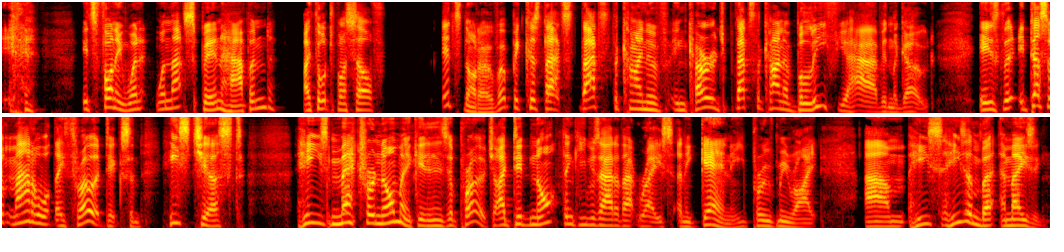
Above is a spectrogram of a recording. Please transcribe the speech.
it, it's funny when when that spin happened. I thought to myself, it's not over because that's that's the kind of encourage that's the kind of belief you have in the goat is that it doesn't matter what they throw at Dixon. He's just he's metronomic in his approach. I did not think he was out of that race, and again, he proved me right. Um, he's he's am- amazing.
